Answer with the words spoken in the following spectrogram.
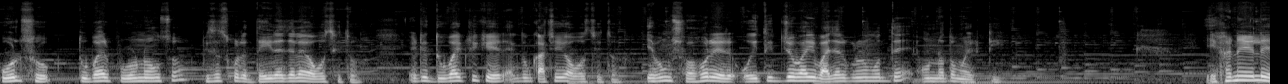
গোলসুক দুবাইয়ের পুরনো অংশ, বিশেষ করে দেইরা জেলায় অবস্থিত। এটি দুবাই ক্রিকের একদম কাছেই অবস্থিত এবং শহরের ঐতিহ্যবাহী বাজারগুলোর মধ্যে অন্যতম একটি। এখানে এলে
